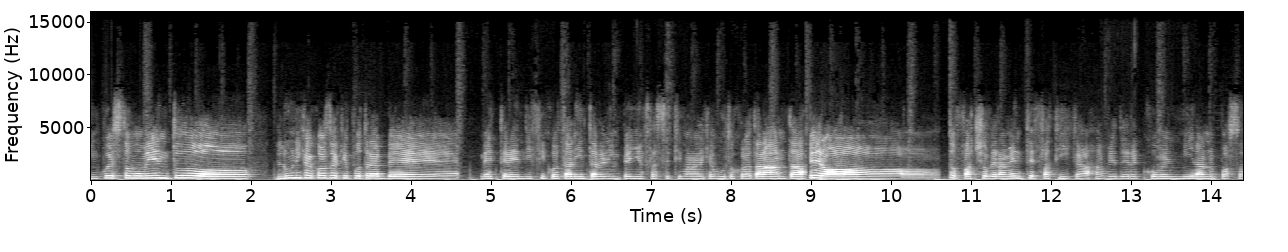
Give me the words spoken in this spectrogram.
in questo momento l'unica cosa che potrebbe mettere in difficoltà l'Inter è l'impegno infrasettimanale che ha avuto con l'Atalanta, però faccio veramente fatica a vedere come il Milan possa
